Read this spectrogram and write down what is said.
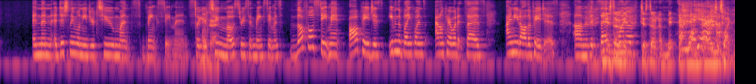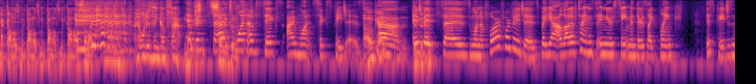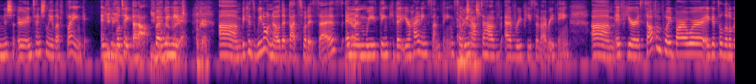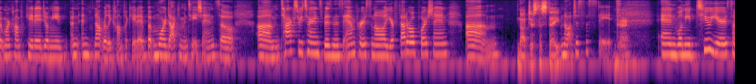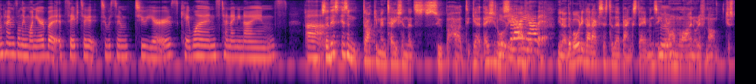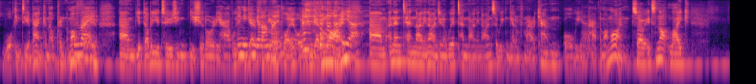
and then additionally, we'll need your two months bank statements. So your Okay. two most recent bank statements, the full statement, all pages, even the blank ones. I don't care what it says. I need all the pages. Um, if it says one need- of just don't omit that one Yeah. page. It's like McDonald's, McDonald's, McDonald's, McDonald's. They're like, "Mm, I don't want to think I'm fat. No, if it it says to one of six, I want six pages. Okay. Um, if it says one of four, four pages. But yeah, a lot of times in your statement, there's like blank. This page is initial or intentionally left blank, and You people need- take that out. But need we need page. it. Okay. um, because we don't know that that's what it says, and Yeah. then we think that you're hiding something. So we have to have every piece of everything. Um, if you're a self-employed borrower, it gets a little bit more complicated. You'll need, and, and not really complicated, but more documentation. So. Um, tax returns, business and personal, your federal portion, um, Not just the state. not just the state Okay. And we'll need two years sometimes only one year but it's safe to to assume two years. K1s 1099s um, So this isn't documentation that's super hard to get. They should already, should have, already it. have it. You know, they've already got access to their bank statements, either Mm-hmm. online or if not, just walk into your bank and they'll print them off for you. Um, your W twos you, you should already have, or you, And can, you get, can get from your employer, or you can get online. Yeah. Um, and then 1099s. You know, we're 1099, so we can get them from our accountant, or we Yeah. have them online. So it's not like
